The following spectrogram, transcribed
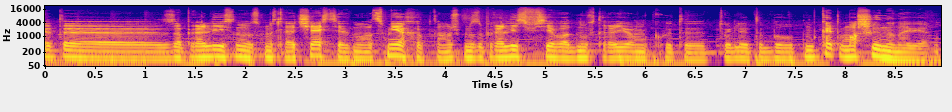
это забрались, ну, в смысле, от счастья, ну, от смеха, потому что мы забрались все в одну втроем какую-то, то ли это был, ну, какая-то машина, наверное.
